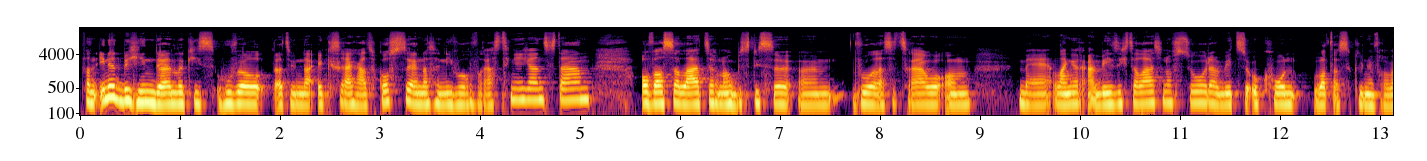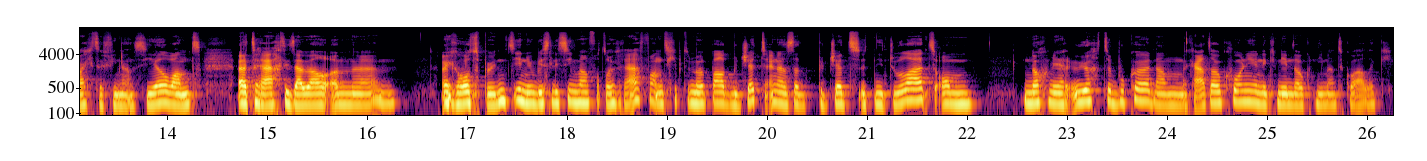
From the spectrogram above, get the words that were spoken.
van in het begin duidelijk is hoeveel dat hun dat extra gaat kosten en dat ze niet voor verrassingen gaan staan. Of als ze later nog beslissen, voordat ze trouwen, om mij langer aanwezig te laten of zo, dan weten ze ook gewoon wat dat ze kunnen verwachten financieel. Want uiteraard is dat wel een, ehm, een groot punt in uw beslissing van fotograaf, want je hebt een bepaald budget en als dat budget het niet toelaat om nog meer uur te boeken, dan gaat dat ook gewoon niet en ik neem dat ook niemand kwalijk.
